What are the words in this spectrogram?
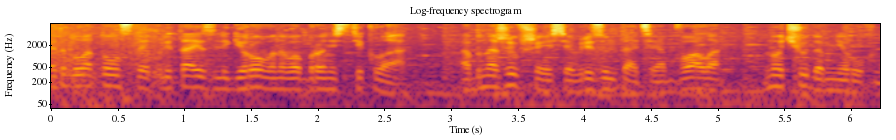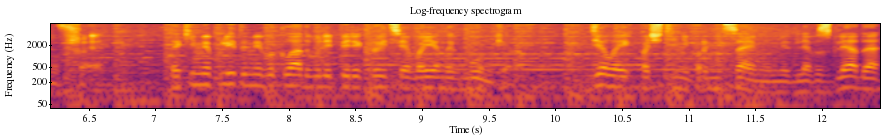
Это была толстая плита из легированного бронестекла, обнажившаяся в результате обвала, но чудом не рухнувшая. Такими плитами выкладывали перекрытия военных бункеров, делая их почти непроницаемыми для взгляда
